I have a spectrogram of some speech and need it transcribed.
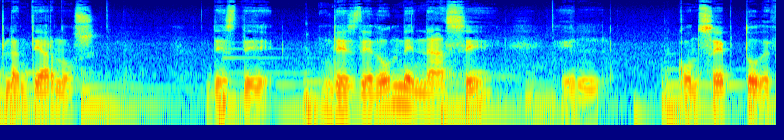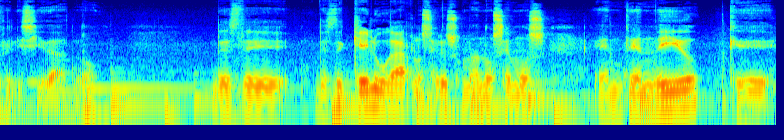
plantearnos desde, desde dónde nace el concepto de felicidad, ¿no? Desde, desde qué lugar los seres humanos hemos entendido que,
